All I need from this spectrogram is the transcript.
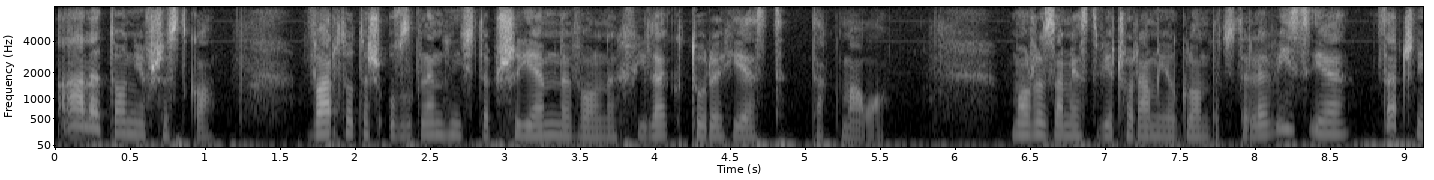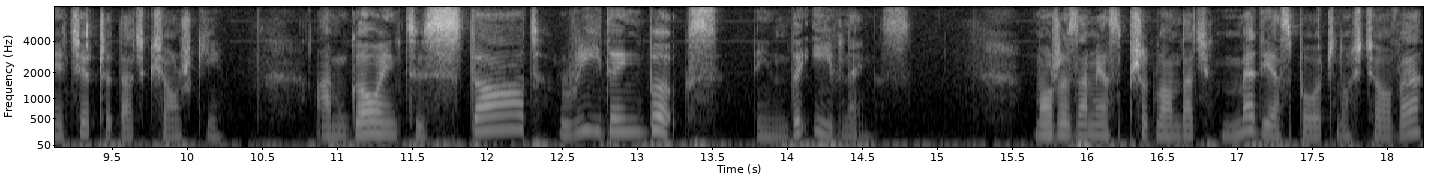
ale to nie wszystko. Warto też uwzględnić te przyjemne wolne chwile, których jest tak mało. Może zamiast wieczorami oglądać telewizję, zaczniecie czytać książki. I'm going to start reading books in the evenings. Może zamiast przeglądać media społecznościowe,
